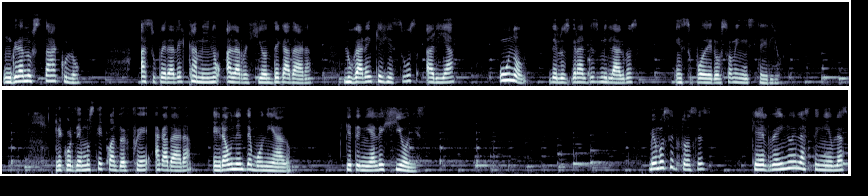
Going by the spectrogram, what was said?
un gran obstáculo a superar el camino a la región de Gadara, lugar en que Jesús haría uno de los grandes milagros en su poderoso ministerio. Recordemos que cuando él fue a Gadara era un endemoniado que tenía legiones. Vemos entonces que el reino de las tinieblas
